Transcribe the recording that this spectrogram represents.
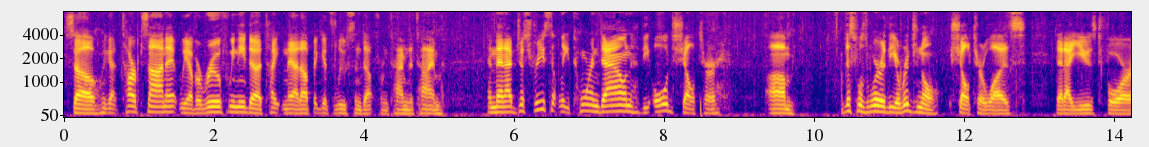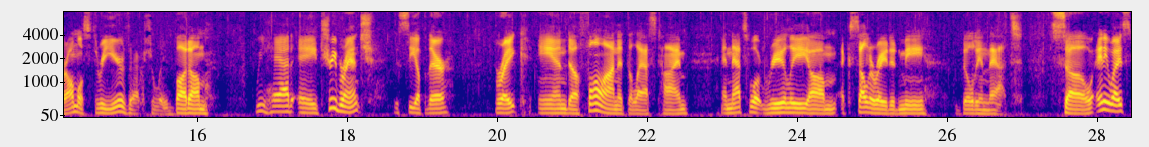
So we got tarps on it. We have a roof. We need to tighten that up. It gets loosened up from time to time. And then I've just recently torn down the old shelter. Um, this was where the original shelter was that I used for almost three years actually. But um, we had a tree branch, you see up there, break and uh, fall on it the last time. And that's what really um, accelerated me building that. So anyways,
